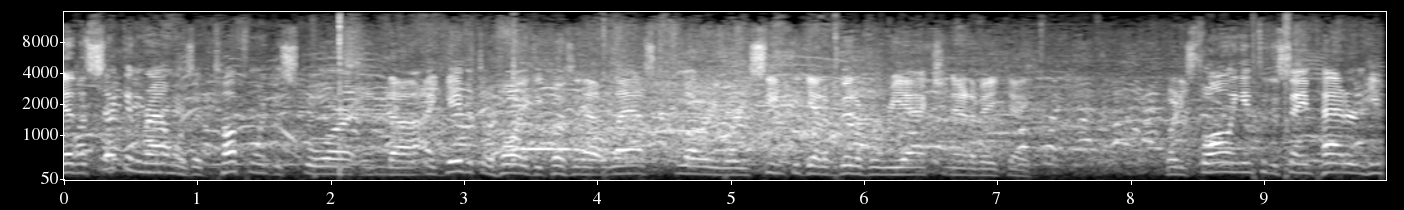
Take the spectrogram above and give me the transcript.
Yeah, the second round was a tough one to score, and uh, I gave it to Hoye because of that last flurry where he seemed to get a bit of a reaction out of AK. But he's falling into the same pattern he,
